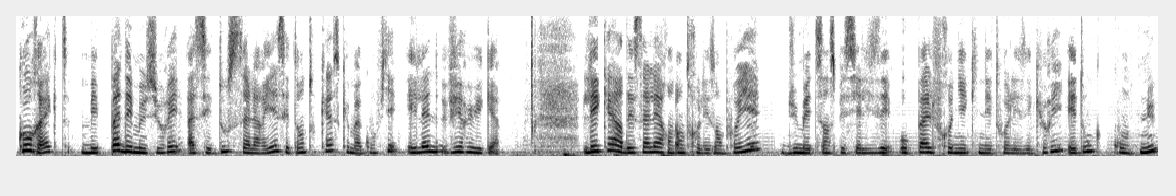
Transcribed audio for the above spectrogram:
corrects, mais pas démesurés à ses 12 salariés. C'est en tout cas ce que m'a confié Hélène Viruega. L'écart des salaires entre les employés, du médecin spécialisé au palefrenier qui nettoie les écuries, est donc contenu.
